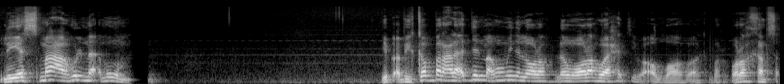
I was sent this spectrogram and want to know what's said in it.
ليسمعه المأموم. يبقى بيكبر على قد المأمومين اللي وراه. لو وراه واحد يبقى الله أكبر. وراه خمسة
